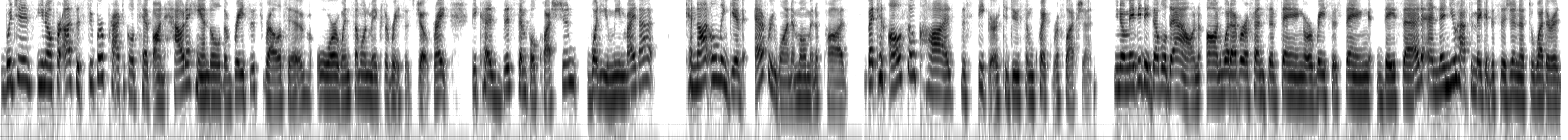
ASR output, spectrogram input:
Which is, you know, for us, a super practical tip on how to handle the racist relative or when someone makes a racist joke, right? Because this simple question, what do you mean by that? Can not only give everyone a moment of pause, but can also cause the speaker to do some quick reflection you know, maybe they double down on whatever offensive thing or racist thing they said. And then you have to make a decision as to whether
